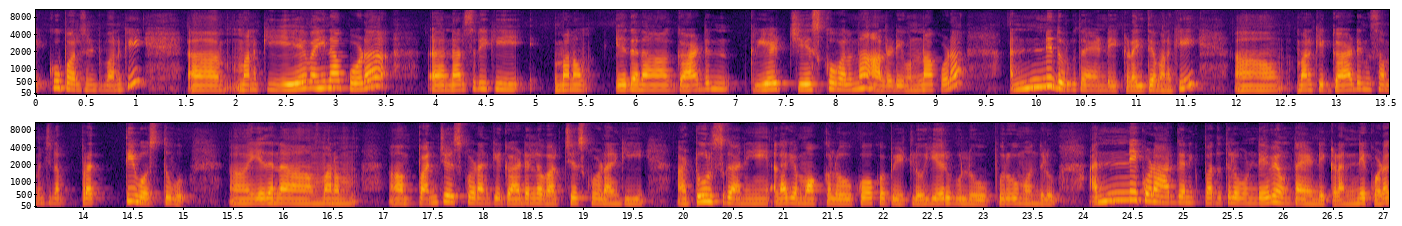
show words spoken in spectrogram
ఎక్కువ పర్సెంట్ మనకి మనకి ఏవైనా కూడా నర్సరీకి మనం ఏదైనా గార్డెన్ క్రియేట్ చేసుకోవాలన్నా ఆల్రెడీ ఉన్నా కూడా అన్నీ దొరుకుతాయండి ఇక్కడైతే మనకి. మనకి గార్డెన్కి సంబంధించిన ప్రతి వస్తువు ఏదైనా మనం పని చేసుకోవడానికి గార్డెన్లో వర్క్ చేసుకోవడానికి టూల్స్ కానీ అలాగే మొక్కలు కోకోపీట్లు ఎరువులు పురుగు మందులు అన్నీ కూడా ఆర్గానిక్ పద్ధతిలో ఉండేవే ఉంటాయండి ఇక్కడ. అన్నీ కూడా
